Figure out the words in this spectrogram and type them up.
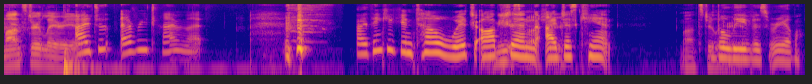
Monster Lariat. I just every time that I think you can tell which option I just can't Monster Lariat. believe is real.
